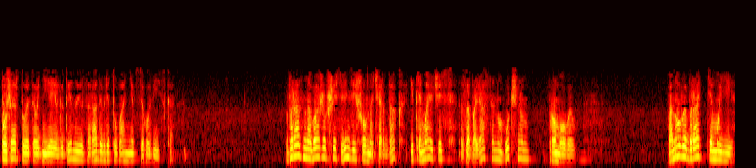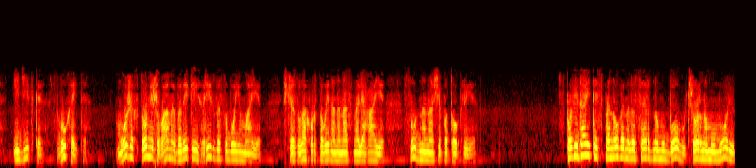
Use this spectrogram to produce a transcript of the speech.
пожертвувати однією людиною заради врятування всього війська. Враз наважившись, він зійшов на чердак і, тримаючись за балясину, гучно промовив. Панове браття мої і дітки, слухайте, може, хто між вами великий гріх за собою має, що зла хуртовина на нас налягає, судна наші потоплює. Сповідайтесь, панове милосердному Богу, Чорному морю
